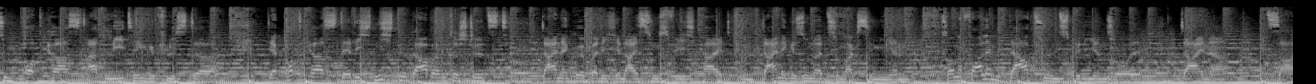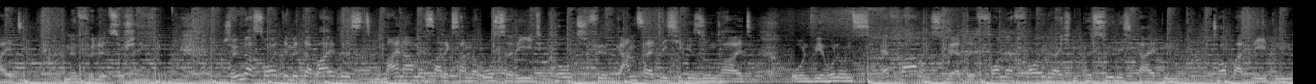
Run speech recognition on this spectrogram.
Zum Podcast Athletengeflüster. Der Podcast, der dich nicht nur dabei unterstützt, deine körperliche Leistungsfähigkeit und deine Gesundheit zu maximieren, sondern vor allem dazu inspirieren soll, deiner Zeit mehr Fülle zu schenken. Schön, dass du heute mit dabei bist. Mein Name ist Alexander Osterried, Coach für ganzheitliche Gesundheit und wir holen uns Erfahrungswerte von erfolgreichen Persönlichkeiten, Topathleten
